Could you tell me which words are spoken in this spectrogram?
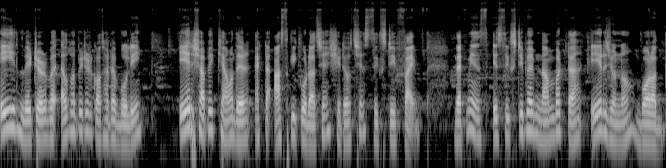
এই লেটার বা অ্যালফাবেটের কথাটা বলি এর সাপেক্ষে আমাদের একটা আস্কি কোড আছে, সেটা হচ্ছে সিক্সটি ফাইভ দ্যাট মিন্স এই সিক্সটি ফাইভ নাম্বারটা এর জন্য বরাদ্দ।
